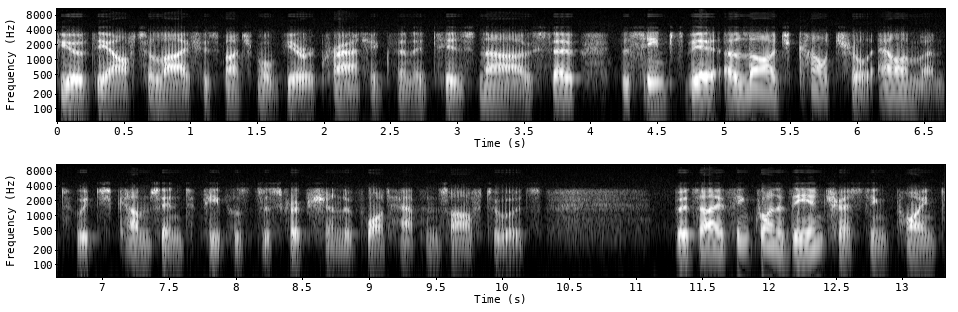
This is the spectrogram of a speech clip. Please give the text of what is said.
view of the afterlife is much more bureaucratic than it is now. So there seems to be a, large cultural element which comes into people's description of what happens afterwards. But I think one of the interesting points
